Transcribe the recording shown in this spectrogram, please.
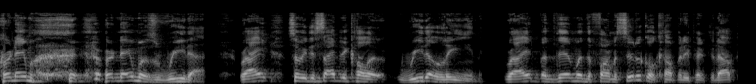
Her name, her name was Rita, right? So he decided to call it Ritaline, right? But then when the pharmaceutical company picked it up,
